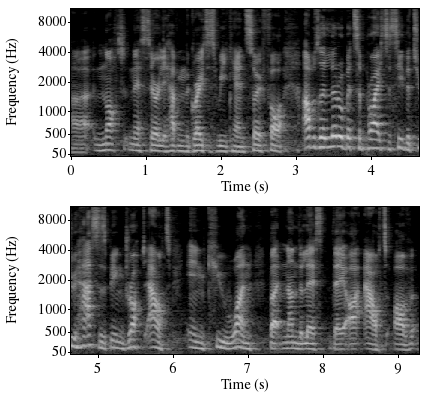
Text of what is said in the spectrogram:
uh, not necessarily having the greatest weekend so far. I was a little bit surprised to see the two Hasses being dropped out in Q1, but nonetheless, they are out of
